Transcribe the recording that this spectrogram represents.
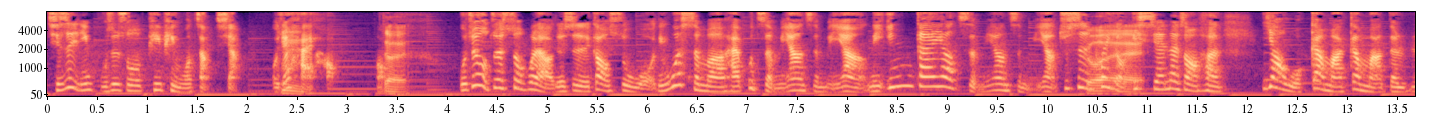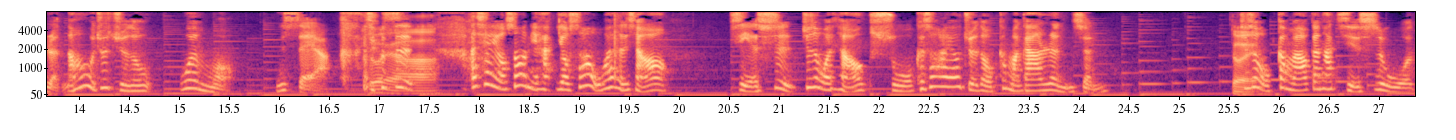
其实已经不是说批评我长相，我觉得还好。嗯、对，我觉得我最受不了就是告诉我你为什么还不怎么样怎么样，你应该要怎么样怎么样，就是会有一些那种很要我干嘛干嘛的人，然后我就觉得为什么你是谁啊？就是，啊、而且有时候你还有时候我会很想要。解释就是我想要说，可是他又觉得我干嘛跟他认真？对，就是我干嘛要跟他解释我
